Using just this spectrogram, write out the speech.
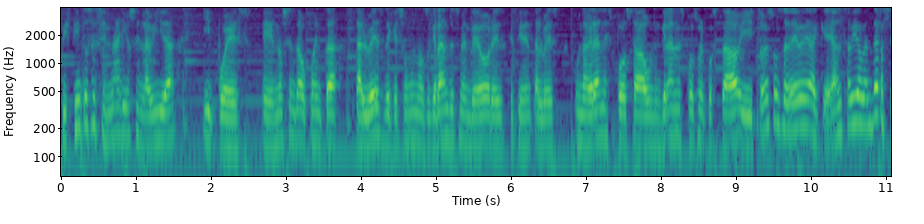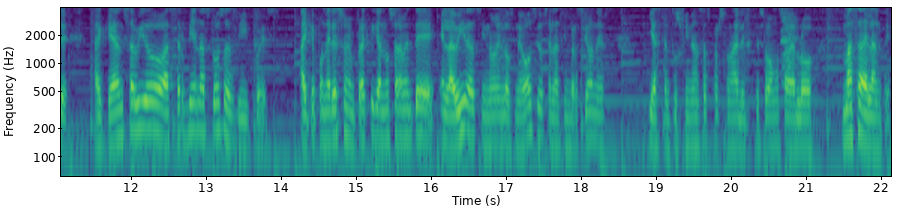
distintos escenarios en la vida y pues eh, no se han dado cuenta tal vez de que son unos grandes vendedores, que tienen tal vez una gran esposa, un gran esposo al costado y todo eso se debe a que han sabido venderse, a que han sabido hacer bien las cosas y pues hay que poner eso en práctica no solamente en la vida, sino en los negocios, en las inversiones y hasta en tus finanzas personales, que eso vamos a verlo más adelante.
